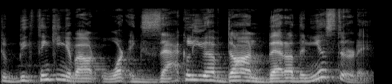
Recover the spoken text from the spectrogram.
to be thinking about what exactly you have done better than yesterday?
